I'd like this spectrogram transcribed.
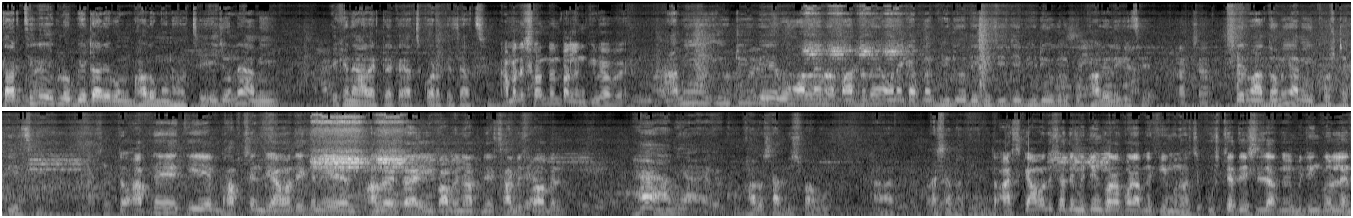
তার থেকে এগুলো বেটার এবং ভালো মনে হচ্ছে। এই জন্য আমি এখানে আর একটা কাজ করাতে চাচ্ছি। আমাদের সন্ধান পালেন কীভাবে? আমি ইউটিউবে এবং অনলাইনের মাধ্যমে অনেক আপনার ভিডিও দেখেছি যে ভিডিওগুলো খুব ভালো লেগেছে। আচ্ছা। সের মাধ্যমেই আমি খোঁজটা পেয়েছি। তো আপনি কি ভাবছেন যে আমাদের এখানে ভালো একটা ই পাবেন আপনি সার্ভিস পাবেন? হ্যাঁ আমি খুব ভালো সার্ভিস পাবো আমার আশাবাদী। তো আজকে আমাদের সাথে মিটিং করার পর আপনি কি মনে হচ্ছে? কুষ্টিয়াতে এসে যে আপনি মিটিং করলেন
